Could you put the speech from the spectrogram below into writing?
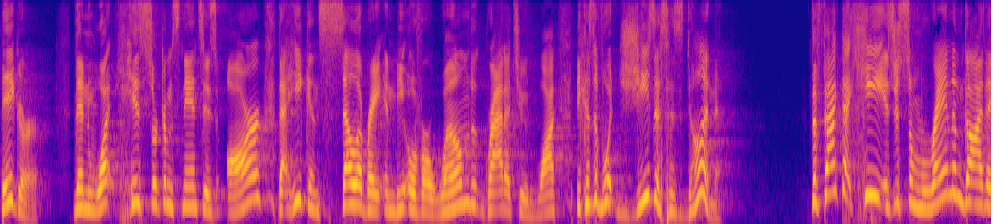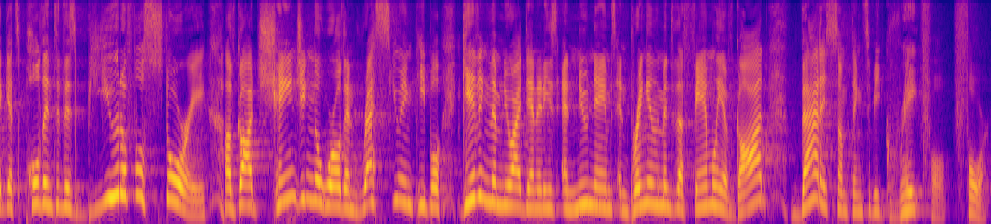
bigger than what his circumstances are that he can celebrate and be overwhelmed with gratitude. Why? Because of what Jesus has done. The fact that he is just some random guy that gets pulled into this beautiful story of God changing the world and rescuing people, giving them new identities and new names, and bringing them into the family of God, that is something to be grateful for.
